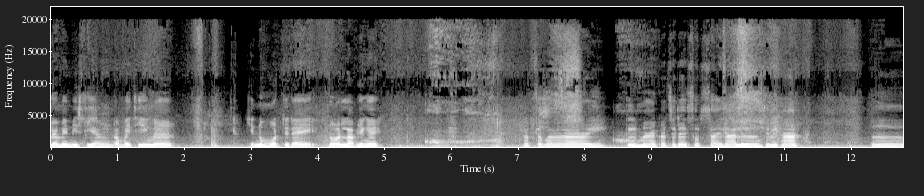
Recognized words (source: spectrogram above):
แล้วไม่มีเสียงต้องไปทิ้งนะ กินนมหมดจะได้นอนหลับยังไง หลับสบาย ตื่นมาก็จะได้สดใสร่าเริงใช่ไหมคะเออ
